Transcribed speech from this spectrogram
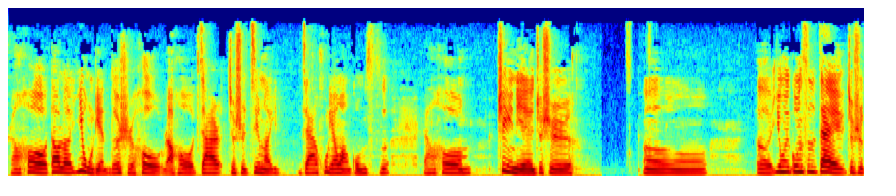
然后到了一五年的时候，然后加就是进了一家互联网公司，然后这一年就是，嗯呃，因为公司在就是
